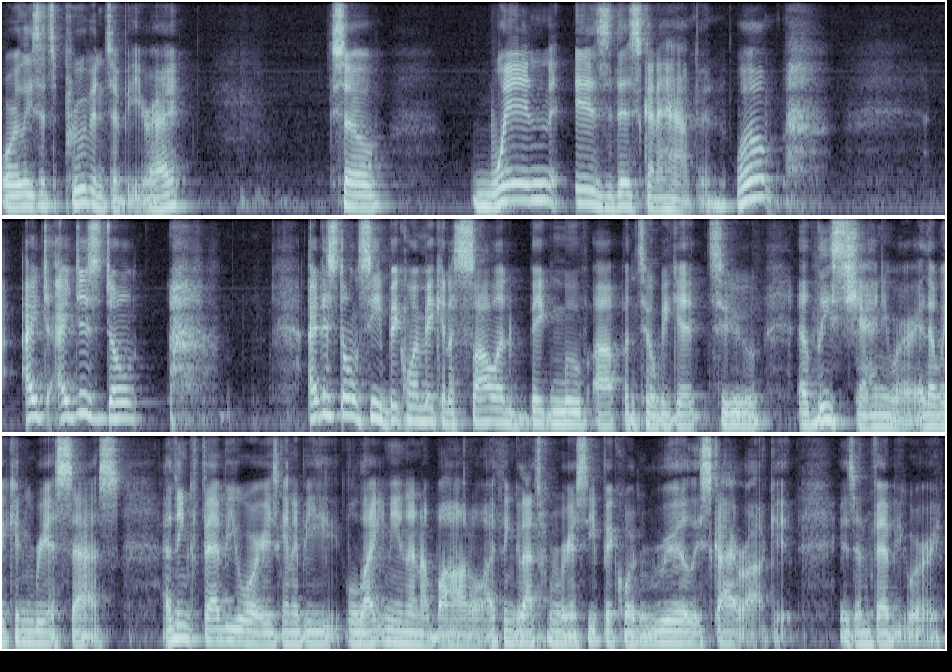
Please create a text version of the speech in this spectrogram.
or at least it's proven to be, right? So, when is this going to happen? Well, I, I just don't I just don't see Bitcoin making a solid big move up until we get to at least January, and then we can reassess. I think February is going to be lightning in a bottle. I think that's when we're going to see Bitcoin really skyrocket is in February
